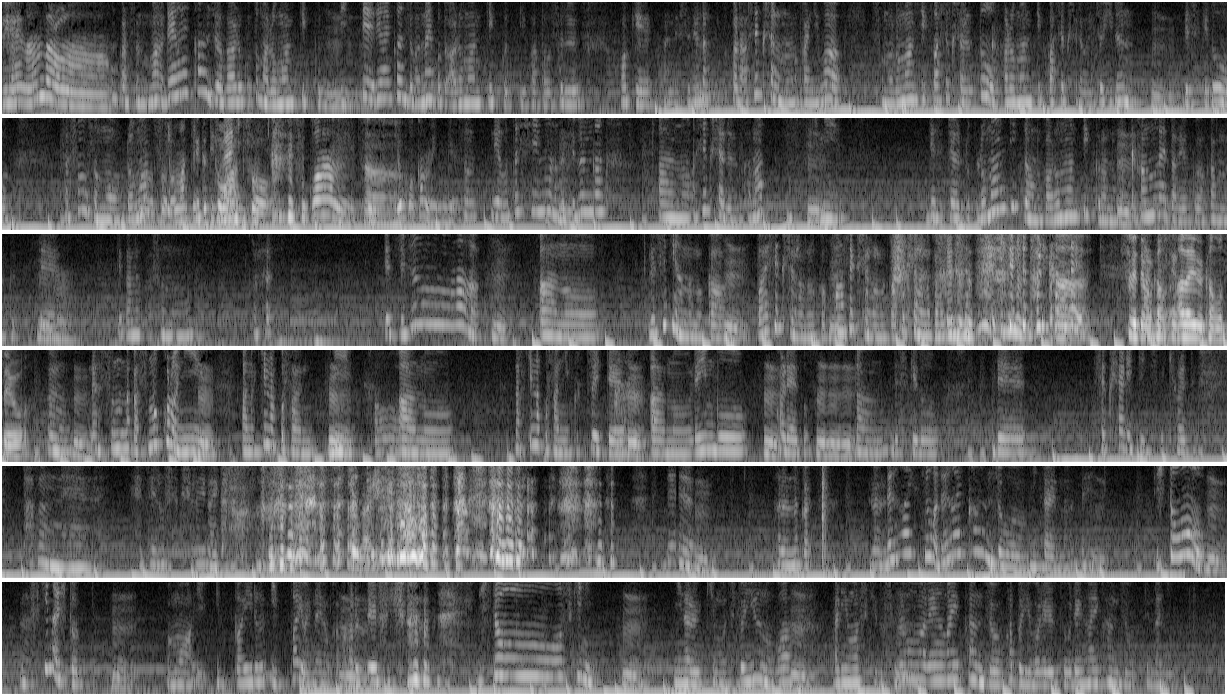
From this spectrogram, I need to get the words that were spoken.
えー、なんだろうな。だからその、まあ、恋愛感情があることを、まあ、ロマンティックって言って、恋愛感情がないことをアロマンティックって言い方をするわけなんですね。だだからアセクシャルの中にはそのロマンティックアセクシャルとアロマンティックアセクシャルが一応いるんうんですけどさそもそもロマンティィックって何？そう。そこなん そうあーよくわかんないんだよそう。で私もなんか自分が、あのアセクシャルかなって時に、でじゃあロロマンティックなのかアロマンティックなのかって考えたらよくわかんなくって、うん。てかなんかそのえ自分はうん。あのレズビアンなのか、うん。バイセクシャルなのかうん。パンセクシャルなのか、アセクシャルなのかみたいな。一応一通り考えすべてのあらゆる可能性を。うん、うん。なんかそのなんかその頃に、うん。あのきなこさんうん。に、ああのなんかきなこさんにくっついて、うん。あのレインボうん。ーパレードうんうんたんですけど、でセクシャリティについて聞かれて多分ねヘテロセクシャル以外かな。除外で、うん。だからなんから恋愛要は恋愛感情みたいな、え人を、好うん。きな人うんまあいいっぱいいるいっぱいはいないのかな、うん。ある程度いる。人を好きにうんになる気持ちというのはうん。ありますけどそれは恋愛感情かと言われると恋愛感情って何？っ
